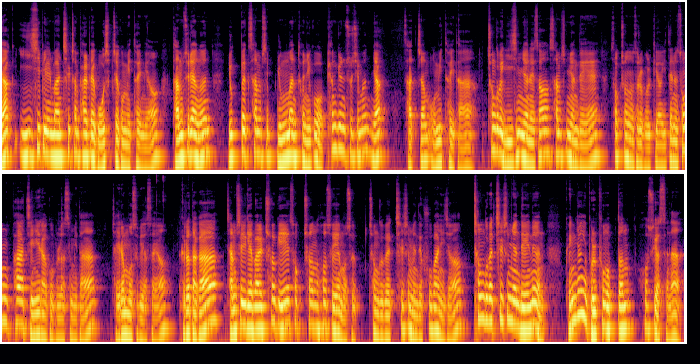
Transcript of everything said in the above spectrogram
약 21만 7,850제곱미터이며 담수량은 636만 톤이고 평균 수심은 약 4.5m이다. 1920년에서 30년대에 석촌 호수를 볼게요. 이때는 송파진이라고 불렀습니다. 자, 이런 모습이었어요. 그러다가 잠실 개발 초기의 속촌 호수의 모습. 1970년대 후반이죠. 1970년대에는 굉장히 볼품없던 호수였으나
